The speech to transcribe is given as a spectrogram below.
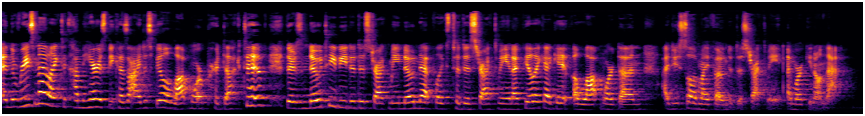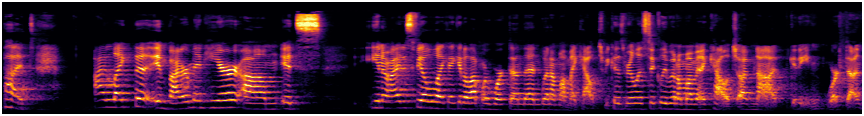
And the reason I like to come here is because I just feel a lot more productive. There's no TV to distract me, no Netflix to distract me, and I feel like I get a lot more done. I do still have my phone to distract me. I'm working on that. But I like the environment here. Um, it's you know, I just feel like I get a lot more work done than when I'm on my couch because realistically, when I'm on my couch, I'm not getting work done.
